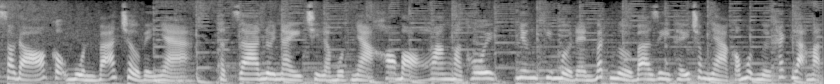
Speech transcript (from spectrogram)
Sau đó cậu buồn vã trở về nhà. Thật ra nơi này chỉ là một nhà kho bỏ hoang mà thôi, nhưng khi mở đèn bất ngờ Ba Di thấy trong nhà có một người khách lạ mặt.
